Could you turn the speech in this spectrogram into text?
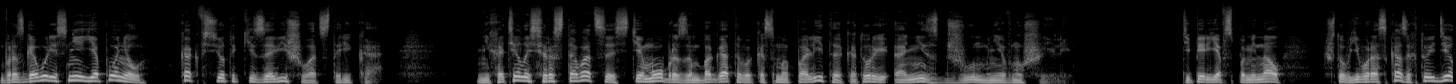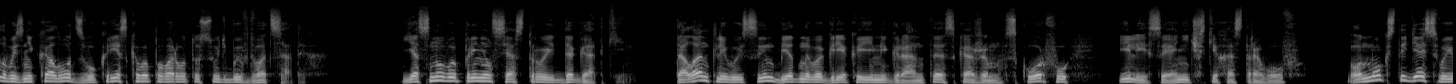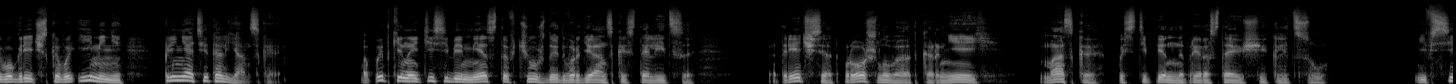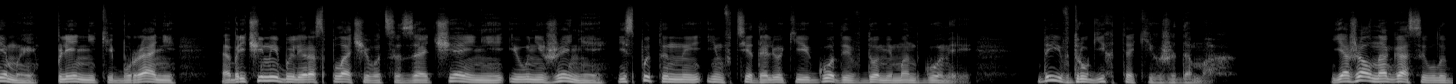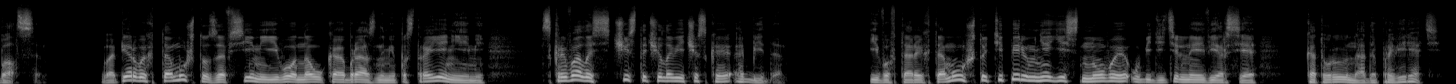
В разговоре с ней я понял, как все-таки завишу от старика. Не хотелось расставаться с тем образом богатого космополита, который они с Джун мне внушили. Теперь я вспоминал, что в его рассказах то и дело возникал отзвук резкого поворота судьбы в двадцатых. Я снова принялся строить догадки. Талантливый сын бедного грека-иммигранта, скажем, с Корфу или с Ионических островов, он мог, стыдясь своего греческого имени, принять итальянское попытки найти себе место в чуждой двордианской столице, отречься от прошлого, от корней, маска, постепенно прирастающая к лицу. И все мы, пленники Бурани, обречены были расплачиваться за отчаяние и унижение, испытанные им в те далекие годы в доме Монтгомери, да и в других таких же домах. Я жал на газ и улыбался. Во-первых, тому, что за всеми его наукообразными построениями скрывалась чисто человеческая обида. И во-вторых, тому, что теперь у меня есть новая убедительная версия, которую надо проверять.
